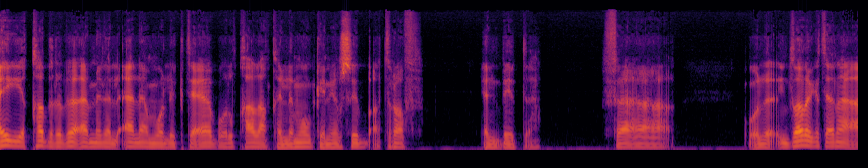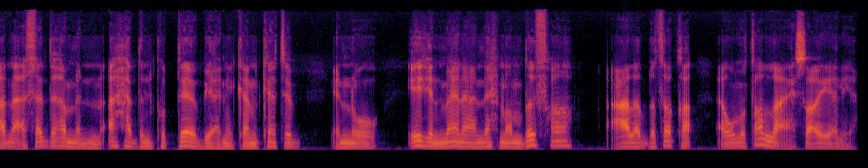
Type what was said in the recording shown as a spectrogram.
أي قدر بقى من الألم والاكتئاب والقلق اللي ممكن يصيب أطراف البيت ده. ف لدرجة أنا أنا أخدها من أحد الكتاب يعني كان كاتب إنه إيه المانع إن إحنا نضيفها على البطاقة أو نطلع إحصائية ليها.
